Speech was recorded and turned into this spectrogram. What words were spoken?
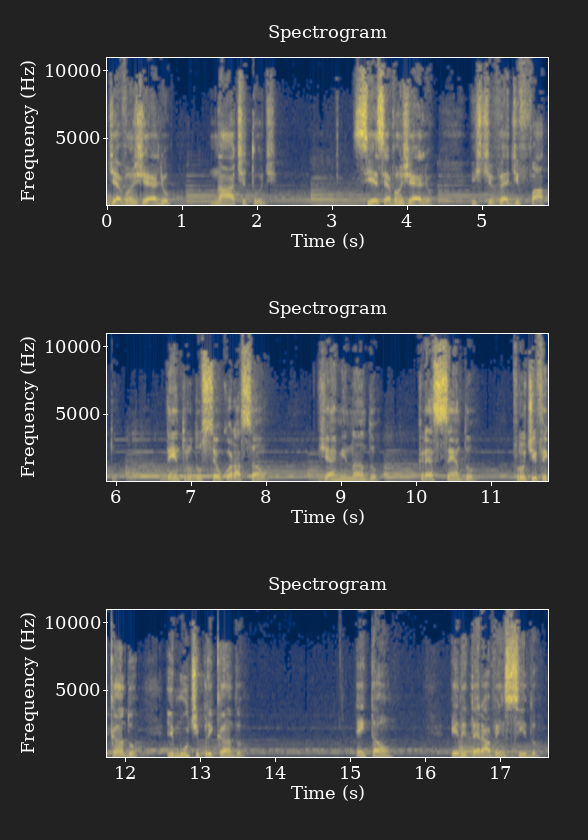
de Evangelho na atitude. Se esse evangelho estiver de fato dentro do seu coração, germinando, crescendo, frutificando e multiplicando, então ele terá vencido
